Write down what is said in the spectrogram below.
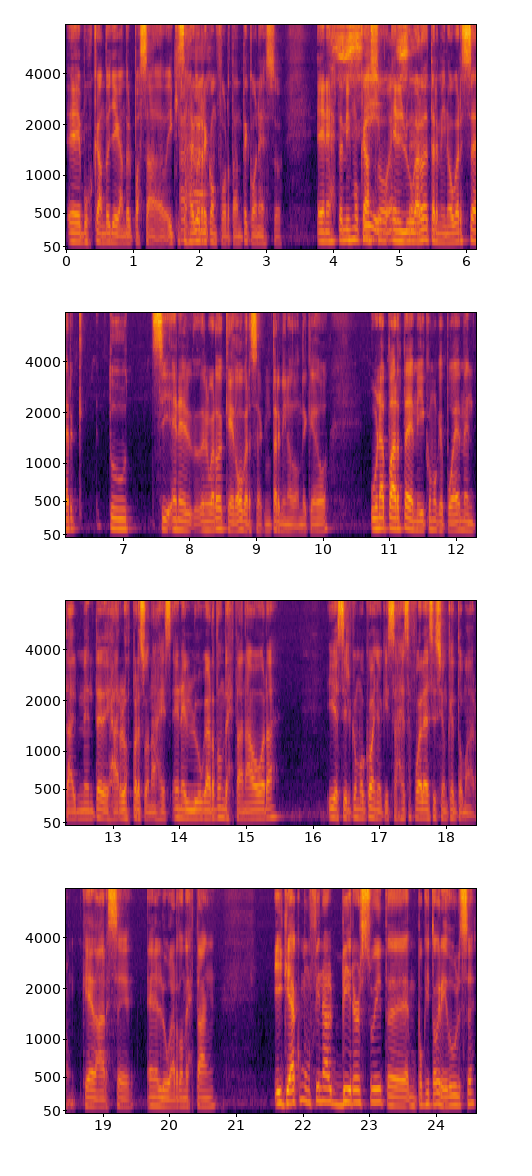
eh, buscando, llegando al pasado. Y quizás algo reconfortante con eso. En este mismo Sí, caso, en el lugar donde terminó Berserk, tú, sí, en el, en el lugar donde quedó Berserk, no terminó donde quedó, una parte de mí como que puede mentalmente dejar a los personajes en el lugar donde están ahora y decir como, coño, quizás esa fue la decisión que tomaron, quedarse en el lugar donde están. Y queda como un final bittersweet, eh, un poquito agridulce,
